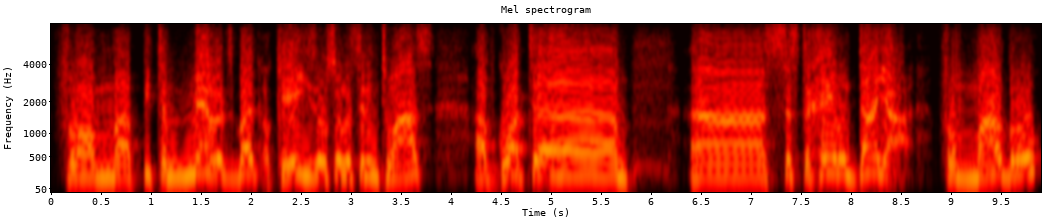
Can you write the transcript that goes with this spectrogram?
from uh, Pietermaritzburg. Okay, he's also listening to us. I've got um, uh, Sister Khairun Daya from Marlborough.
